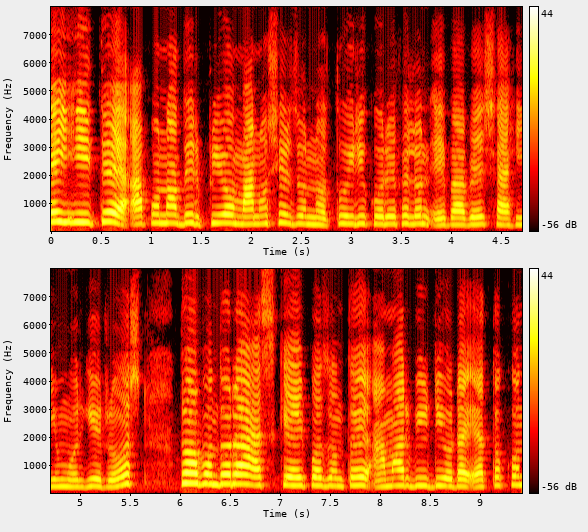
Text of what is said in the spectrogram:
এই ঈদে আপনাদের প্রিয় মানুষের জন্য তৈরি করে ফেলুন এভাবে শাহি মুরগির রোস্ট। তো বন্ধুরা, আজকে এই পর্যন্তই। আমার ভিডিওটা এতক্ষণ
